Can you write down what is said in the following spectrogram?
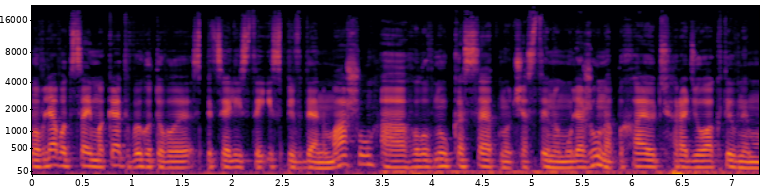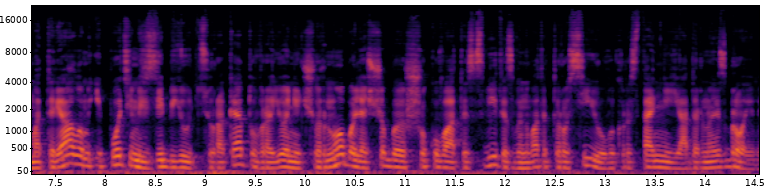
Мовляв, оцей макет виготовили спеціалісти із Південмашу, а головну касетну частину муляжу напихають радіоактивним матеріалом і потім зіб'ють цю ракету в районі Чорнобиля, щоб шокувати світ і звинуватити Росію у використанні ядерної зброї.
